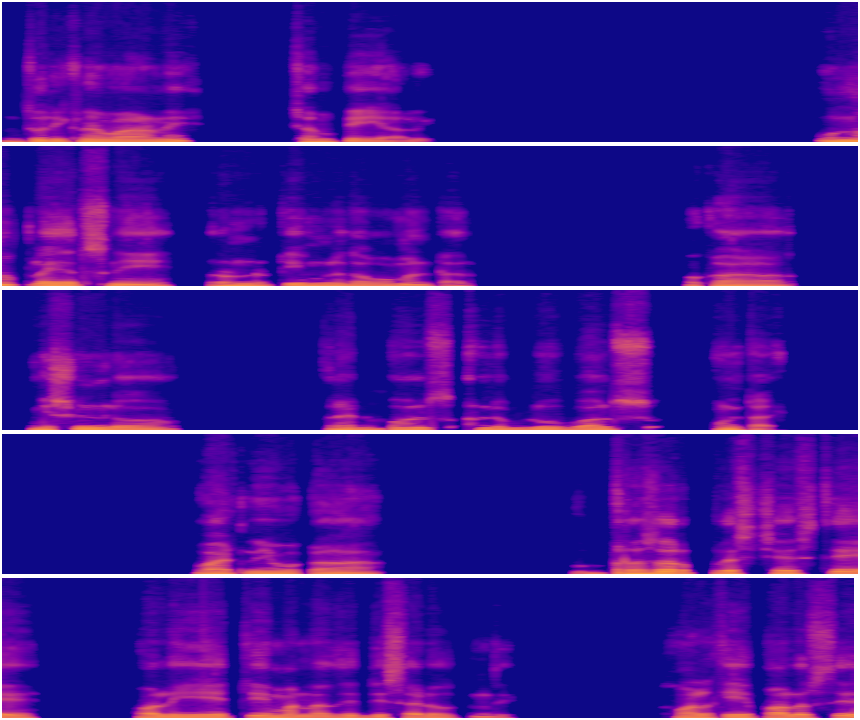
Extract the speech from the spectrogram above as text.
దొరికిన వాళ్ళని చంపేయాలి. ఉన్న ప్లేయర్స్ని రెండు టీంలుగా అవ్వమంటారు. ఒక మిషన్లో red balls and blue balls ఉంటాయి. వాటిని ఒక బ్రజర్ ప్రెస్ చేస్తే వాళ్ళు ఏ టీం అన్నది డిసైడ్ అవుతుంది. వాళ్ళకి ఏ బాల్ వస్తే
